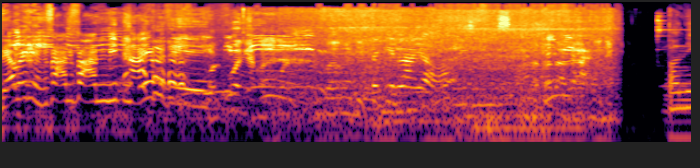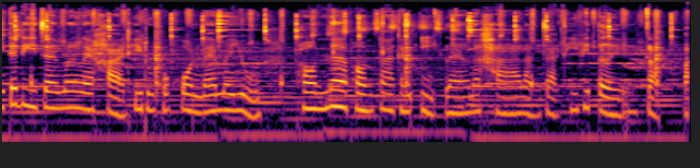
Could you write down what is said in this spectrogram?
เดี๋ยวไปถึงซานฟรานมิดไนท์พอดีคนอ้วนไงคนอ้วนคนอ้วนก็หิวจะกินอะไรเหรอตอนนี้ก็ดีใจมากเลยค่ะ ที่ทุกๆคนได้มาอยู่ พร้อมหน้าพร้อมตากันอีกแล้วนะคะ หลังจากที่พี่เตยกลับไป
